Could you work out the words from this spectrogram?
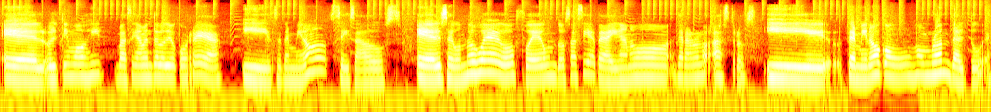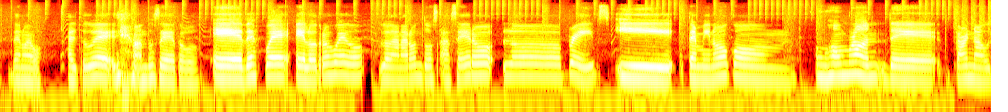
El último hit básicamente lo dio Correa y se terminó 6 a 2. El segundo juego fue un 2 a 7, ahí ganó, ganaron los Astros y terminó con un home run de Altuve de nuevo Altuve llevándose de todo. Eh, después, el otro juego lo ganaron 2 a 0 los Braves y terminó con un home run de Darnout.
